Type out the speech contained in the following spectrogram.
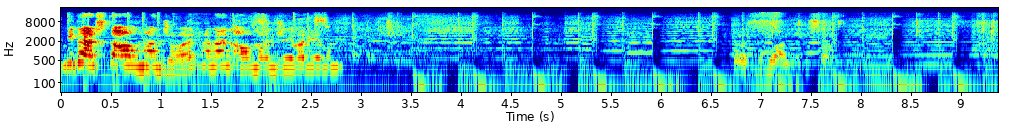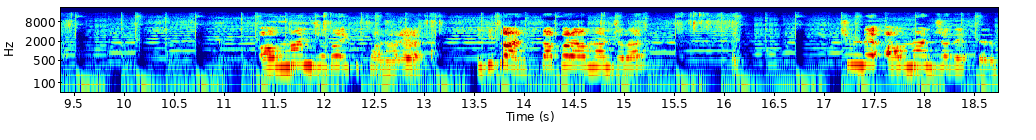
Bir derste Almanca var. Hemen Almancayı arayalım. Evet bu galiba bir saniye. Almanca'da iki tane var. Evet. İki tane kitap var Almanca'da. Şimdi Almanca defterim.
